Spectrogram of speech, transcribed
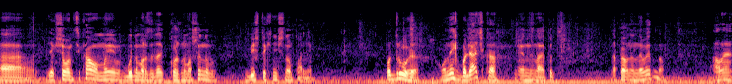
Е, Якщо вам цікаво, ми будемо розглядати кожну машину в більш технічному плані. По-друге, у них болячка, я не знаю, тут напевно не видно, але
